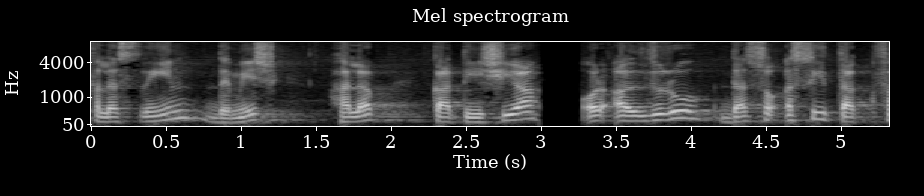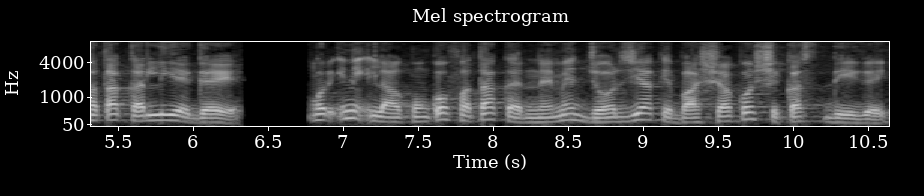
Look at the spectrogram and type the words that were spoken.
फ़लस्तीन दमिश हलब, कातीशिया और अलजरू अस्सी तक फतह कर लिए गए और इन इलाकों को फतह करने में जॉर्जिया के बादशाह को शिकस्त दी गई।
